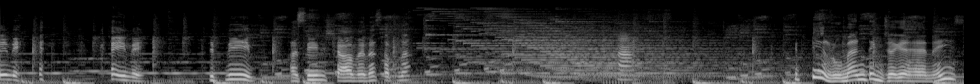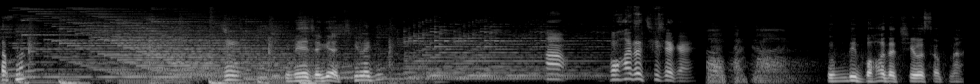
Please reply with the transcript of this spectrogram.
नहीं नहीं। कहीं नहीं। कितनी हसीन शाम है ना सपना। हाँ। कितनी रोमांटिक जगह है नहीं सपना? जी। तुम्हें ये जगह अच्छी लगी? हाँ बहुत अच्छी जगह है। तुम भी बहुत अच्छी हो सपना।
